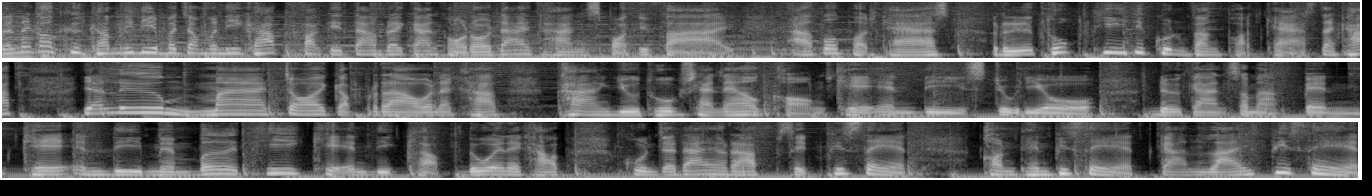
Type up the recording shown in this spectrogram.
และนั่นก็คือคำนิดีประจำวันนี้ครับ ฝากติดตามรายการของเราได้ทาง Spotify Apple Podcast หรือทุกที่ที่คุณฟัง podcast นะครับ อย่าลืมมาจอยกับเรานะครับ ทาง YouTube Channel ของ KND Studio โดยการสมัครเป็น KND Member ที่ KND Club ด้วยนะครับ คุณจะได้รับสิทธิพิเศษ คอนเทนต์พิเศษ การไลฟ์พิเศษ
